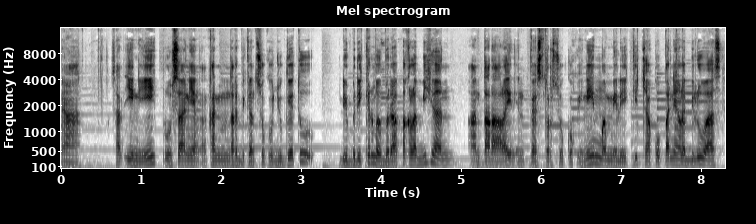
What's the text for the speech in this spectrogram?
Nah, saat ini perusahaan yang akan menerbitkan sukuk juga itu diberikan beberapa kelebihan. Antara lain investor sukuk ini memiliki cakupan yang lebih luas,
